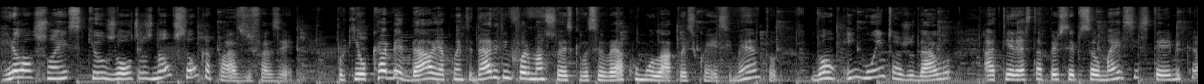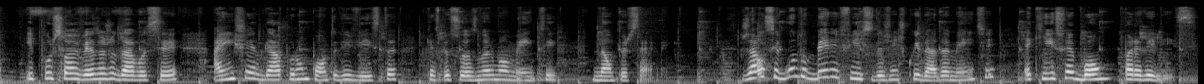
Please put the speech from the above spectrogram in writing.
relações que os outros não são capazes de fazer, porque o cabedal e a quantidade de informações que você vai acumular com esse conhecimento vão em muito ajudá-lo a ter esta percepção mais sistêmica e, por sua vez, ajudar você a enxergar por um ponto de vista que as pessoas normalmente não percebem. Já o segundo benefício da gente cuidar da mente é que isso é bom para a velhice.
